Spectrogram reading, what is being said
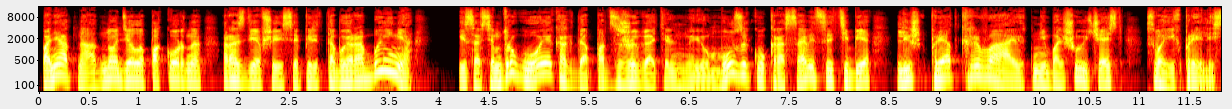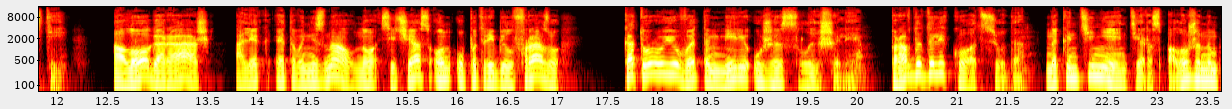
Понятно, одно дело покорно раздевшаяся перед тобой рабыня, и совсем другое, когда под зажигательную музыку красавицы тебе лишь приоткрывают небольшую часть своих прелестей. «Алло, гараж!» Олег этого не знал, но сейчас он употребил фразу, которую в этом мире уже слышали. Правда, далеко отсюда, на континенте, расположенном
